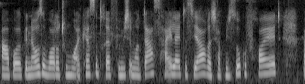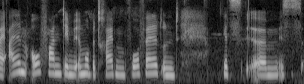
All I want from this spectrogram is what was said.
Aber genauso war der Tumor Orchestertreff für mich immer das Highlight des Jahres. Ich habe mich so gefreut bei allem Aufwand, den wir immer betreiben im Vorfeld. Und jetzt ähm, ist es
